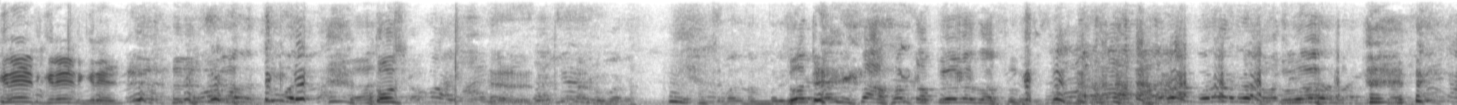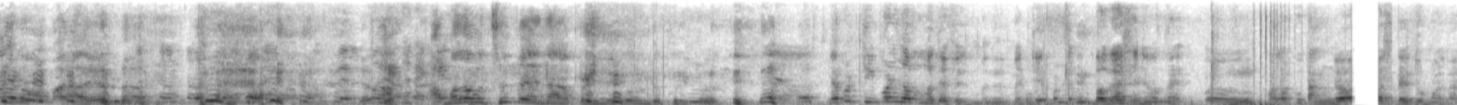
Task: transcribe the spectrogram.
ग्रेट ग्रेट ग्रेट. तोच तो असा कपलेलाच असतो. आम्हाला उत्सुक आहे ना पहिली कोण दुसरी कोण? नाही पण ती पण गंमत आहे फिल्ममध्ये ते पण तुम्ही बघा सिनेमा. म्हणजे, मला खूप अंगावर आहे तुम्हाला.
